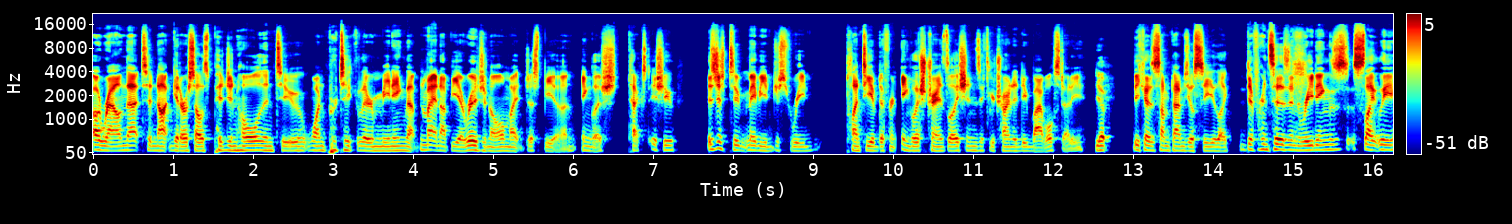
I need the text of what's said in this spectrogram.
around that to not get ourselves pigeonholed into one particular meaning that might not be original, might just be an English text issue, is just to maybe just read plenty of different English translations if you're trying to do Bible study. Yep. Because sometimes you'll see like differences in readings slightly,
